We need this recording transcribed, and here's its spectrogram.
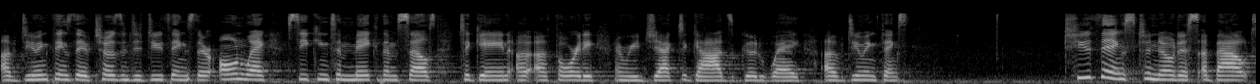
of doing things. They've chosen to do things their own way, seeking to make themselves to gain authority and reject God's good way of doing things. Two things to notice about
